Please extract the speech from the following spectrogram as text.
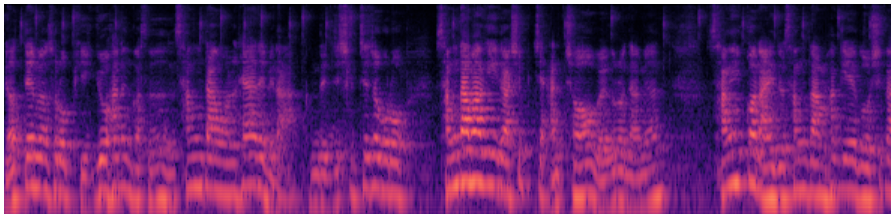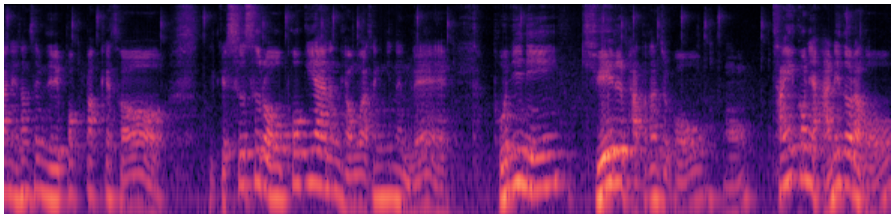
몇 대 몇으로 비교하는 것은 상담을 해야 됩니다 근데 이제 실제적으로 상담하기가 쉽지 않죠 왜 그러냐면 상위권 아이들 상담하기에도 시간이 선생님들이 뻑뻑해서 이렇게 스스로 포기하는 경우가 생기는데 본인이 기회를 받아가지고 어, 상위권이 아니더라도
